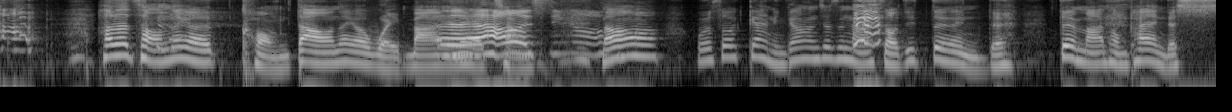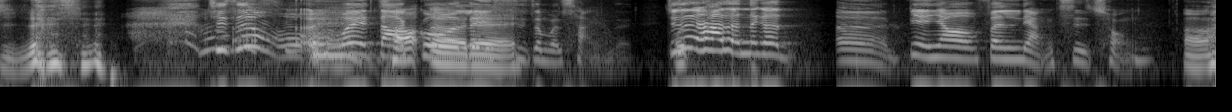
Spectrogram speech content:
他是从那个孔到那个尾巴的那个呃，好恶长，心哦。然后我说：“干，你刚刚就是拿手机对着你的 对马桶拍了你的屎，真的是。”其实我我也搭过类似这么长的，就是它的那个呃便要分两次冲。呃，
